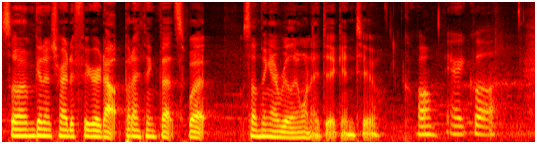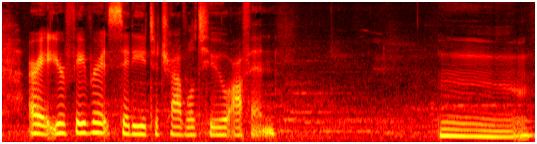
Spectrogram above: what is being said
So I'm going to try to figure it out. But I think that's what something I really want to dig into. Cool. Very cool. All right, your favorite city to travel to often? Mm.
